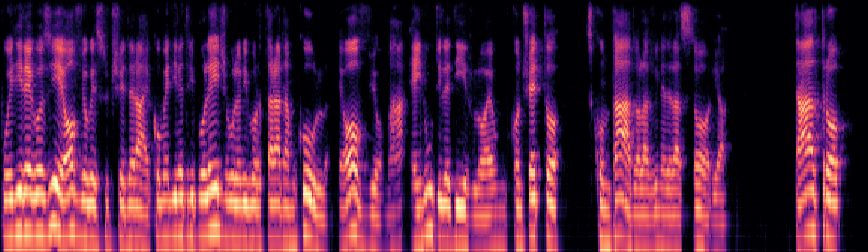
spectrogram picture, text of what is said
puoi dire così, è ovvio che succederà. È come dire Triple H vuole riportare Adam Cole, è ovvio, ma è inutile dirlo, è un concetto scontato alla fine della storia. Tra l'altro,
